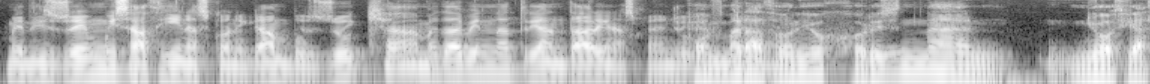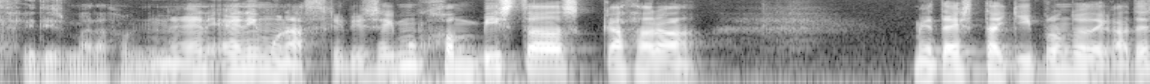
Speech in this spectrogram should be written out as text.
με τη ζωή μου εις Αθήνας, κονικά μπουζούκια, μετά πήγαινα τριαντάρι να σπέντζω. Κάνει μαραθώνιο χωρίς να νιώθει αθλητής μαραθώνιος. Ναι, δεν ήμουν αθλητής, ήμουν χομπίστας καθαρά. Μετά ήρθα Κύπρο το 2014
